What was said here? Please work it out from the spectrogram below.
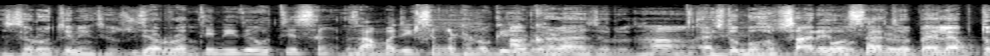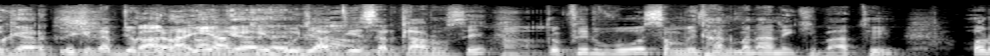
ज़रूरत ही नहीं थी ज़रूरत ही नहीं होती सामाजिक संगठनों की ज़रूरत। खड़ा है ज़रूरत हाँ ऐसे तो बहुत सारे बहुत सारे थे होते पहले अब तो खैर लेकिन अब जब लड़ाई आपकी हो जाती है हाँ। सरकारों से हाँ। तो फिर वो संविधान बनाने की बात हुई और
